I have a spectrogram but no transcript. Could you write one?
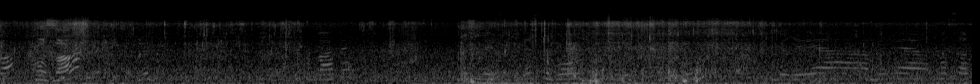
Алло, Коза? сказати. Дивись, іди з собою. Бери, бери насос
